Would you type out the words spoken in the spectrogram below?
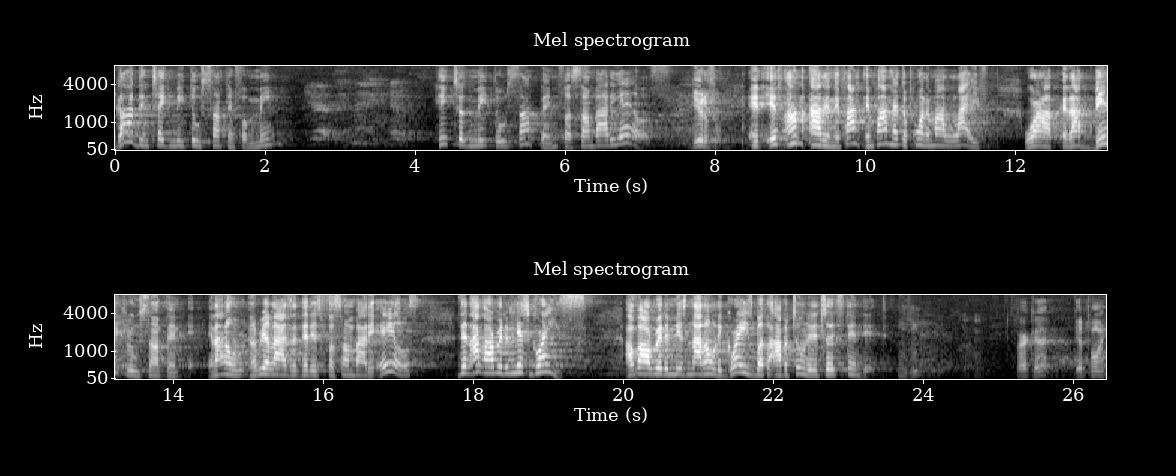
God didn't take me through something for me. He took me through something for somebody else. Beautiful. And if I'm out and if I'm if I'm at the point in my life where I and I've been through something and I don't realize that, that it's for somebody else, then I've already missed grace. I've already missed not only grace but the opportunity to extend it. Mm-hmm. Very good. Good point.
